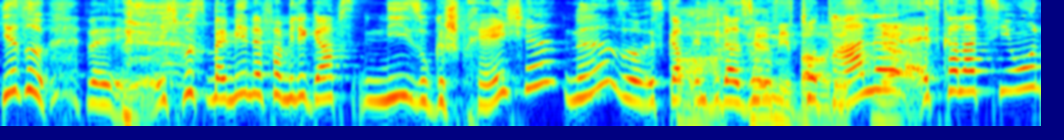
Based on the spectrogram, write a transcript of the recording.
Ja, so, ich wusste, bei mir in der Familie gab es nie so Gespräche, ne? So, es gab Oh, entweder so totale. Ja. Eskalation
